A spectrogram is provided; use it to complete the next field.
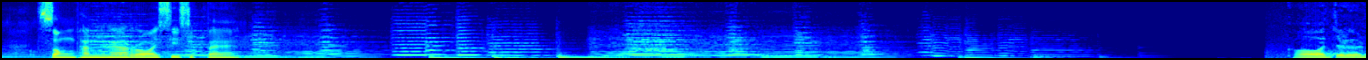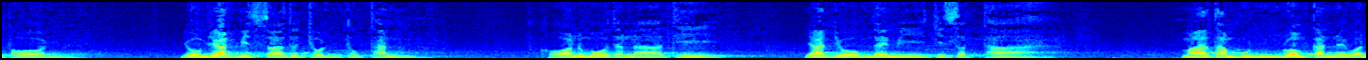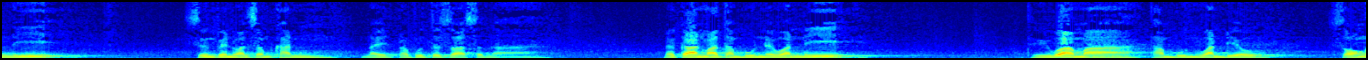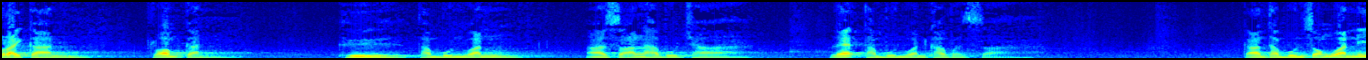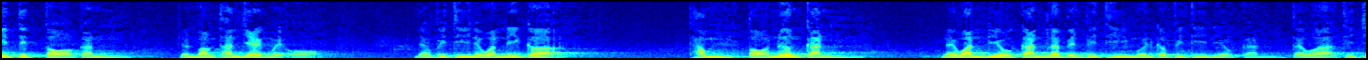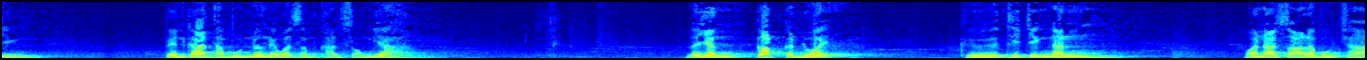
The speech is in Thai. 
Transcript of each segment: ขอเจริญพร โยมญาติมิตรสาธุชนทุกท่าน ขออนุโมทนาที่ญาติโยมได้มีจิตศรัทธา มาทำบุญร่วมกันในวันนี้ ซึ่งเป็นวันสำคัญในพระพุทธศาสนา และการมาทำบุญในวันนี้ ถือว่ามาทำบุญวันเดียวสองรายการพร้อมกัน คือทำบุญวันอาสาฬหบูชา และทำบุญวันเข้าพรรษา การทำบุญสองวันนี้ติดต่อกัน จนบางท่านแยกไม่ออก อย่างพิธีในวันนี้ก็ทำต่อเนื่องกัน ในวันเดียวกัน และเป็นพิธีเหมือนกับพิธีเดียวกัน แต่ว่าที่จริงเป็นการทำบุญเนื่องในวันสำคัญสองอย่าง และยังกลับกันด้วย คือที่จริงนั้นวันอาสาฬบูชา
